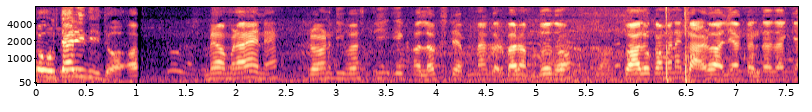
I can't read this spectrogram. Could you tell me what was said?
તો ઉતારી દીધો. મેં હમણાં હે ને ત્રણ દિવસથી એક અલગ સ્ટેપના ગરબા રમતો હતો. તો આ લોકો મને ગાળો આલ્યા કરતા હતા કે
